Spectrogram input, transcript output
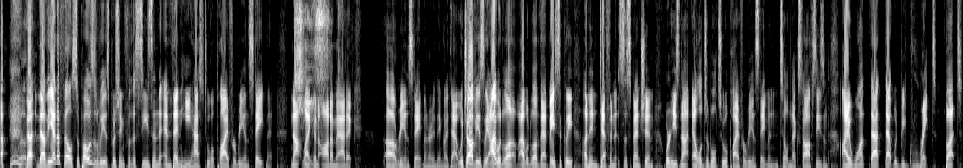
That, now the NFL supposedly is pushing for the season, and then he has to apply for reinstatement, not like an automatic uh, reinstatement or anything like that. Which obviously I would love. I would love that. Basically, an indefinite suspension where he's not eligible to apply for reinstatement until next offseason. I want that. That would be great. But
